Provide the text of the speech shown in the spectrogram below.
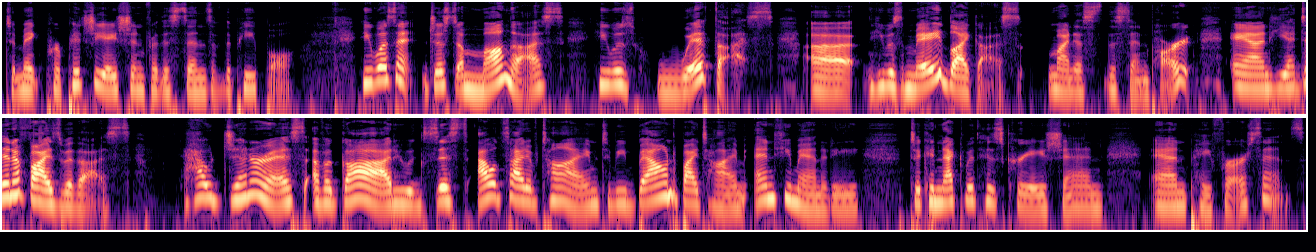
to make propitiation for the sins of the people. He wasn't just among us, he was with us. Uh, he was made like us, minus the sin part, and he identifies with us. How generous of a God who exists outside of time to be bound by time and humanity to connect with his creation and pay for our sins.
